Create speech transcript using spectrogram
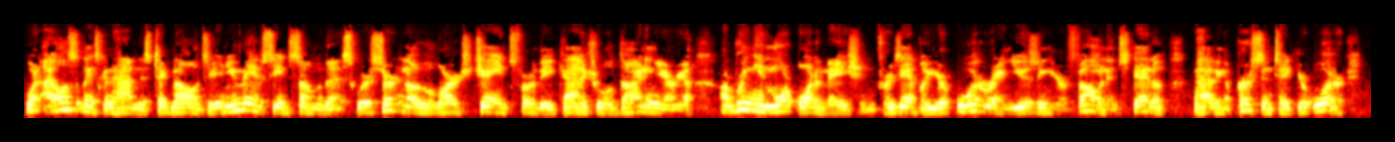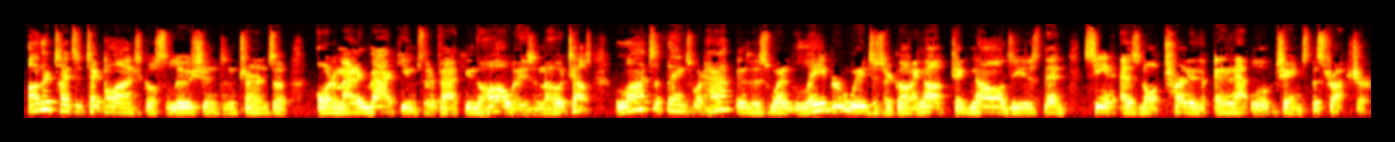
What I also think is going to happen is technology, and you may have seen some of this, where certain of the large chains for the casual dining area are bringing in more automation. For example, you're ordering using your phone instead of having a person take your order. Other types of technological solutions in terms of automatic vacuums that are vacuuming the hallways in the hotels. Lots of things. What happens is when labor wages are going up, technology is then seen as an alternative, and that will change the structure.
